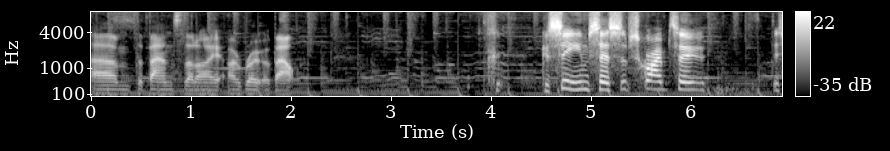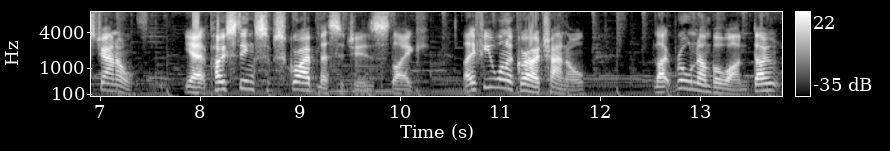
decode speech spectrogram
um, the bands that I, I wrote about. Kasim says subscribe to this channel. Yeah, posting subscribe messages, like, like if you want to grow a channel, like rule number one, don't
